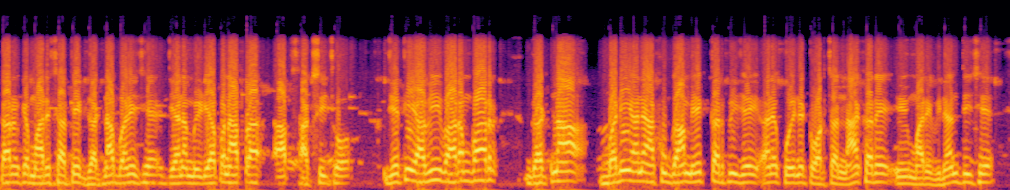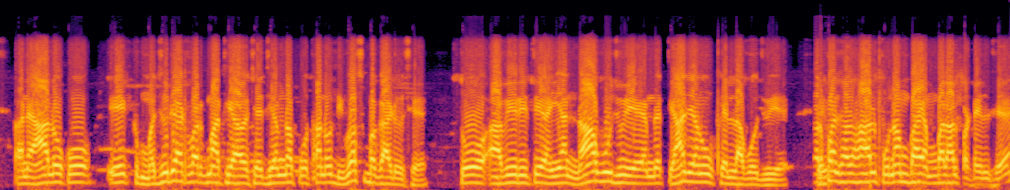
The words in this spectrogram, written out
કારણ કે મારી સાથે એક ઘટના બની છે, જેના મીડિયા પણ આપણા, આપ સાક્ષી છો. જેથી આવી વારંવાર ઘટના બની અને આખું ગામ એક તરફી જાય અને કોઈને ટોર્ચર ના કરે એવી મારી વિનંતી છે. અને આ લોકો એક મજૂરિયાત વર્ગમાંથી આવે છે, જેમના પોતાનો દિવસ બગાડ્યો છે. તો આવી રીતે અહીંયા ના આવવું જોઈએ, એમને ત્યાં જ એનો ઉકેલ લાવવો જોઈએ. સરપંચ હાલ પૂનમભાઈ અંબાલાલ પટેલ છે,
